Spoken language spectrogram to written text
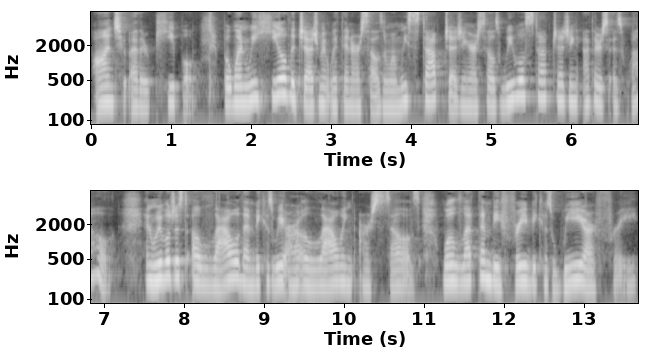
onto other people. But when we heal the judgment within ourselves and when we stop judging ourselves, we will stop judging others as well. And we will just allow them because we are allowing ourselves. We'll let them be free because we are free.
